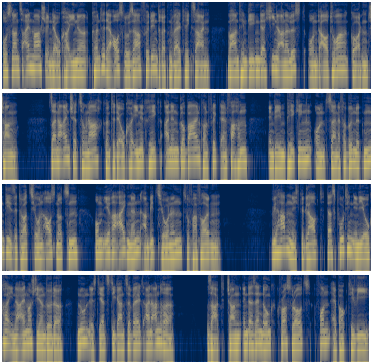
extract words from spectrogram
Russlands Einmarsch in der Ukraine könnte der Auslöser für den Dritten Weltkrieg sein, warnt hingegen der China-Analyst und Autor Gordon Chang. Seiner Einschätzung nach könnte der Ukraine-Krieg einen globalen Konflikt entfachen, in dem Peking und seine Verbündeten die Situation ausnutzen, um ihre eigenen Ambitionen zu verfolgen. Wir haben nicht geglaubt, dass Putin in die Ukraine einmarschieren würde. Nun ist jetzt die ganze Welt eine andere, sagt Chang in der Sendung Crossroads von Epoch TV.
